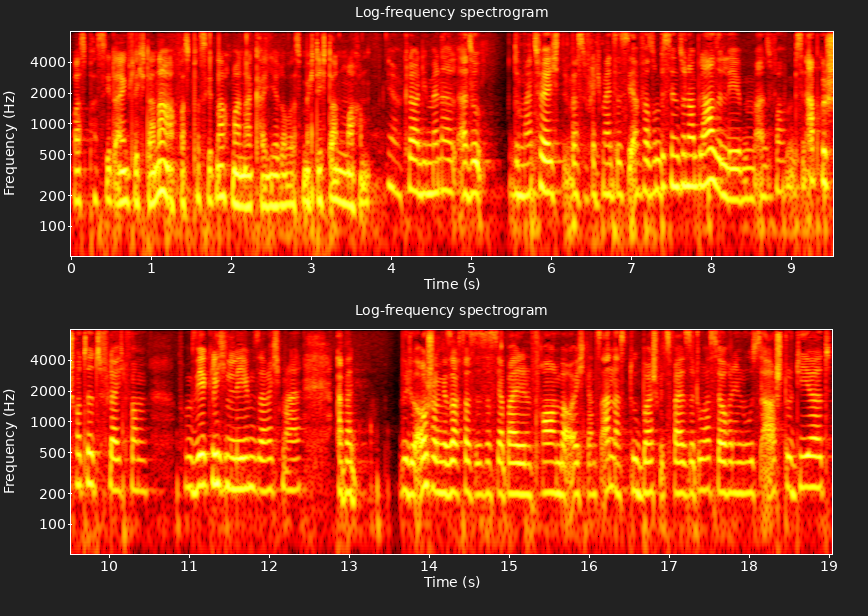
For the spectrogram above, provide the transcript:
was passiert eigentlich danach? Was passiert nach meiner Karriere? Was möchte ich dann machen? Ja, klar, die Männer, also du meinst vielleicht, was du vielleicht meinst, dass sie einfach so ein bisschen in so einer Blase leben. Also ein bisschen abgeschottet vielleicht vom, vom wirklichen Leben, sag ich mal. Aber wie du auch schon gesagt hast, ist es ja bei den Frauen bei euch ganz anders. Du beispielsweise, du hast ja auch in den USA studiert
